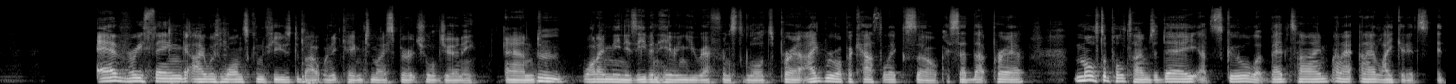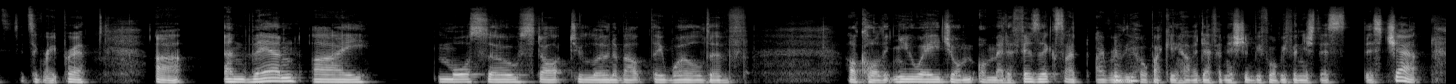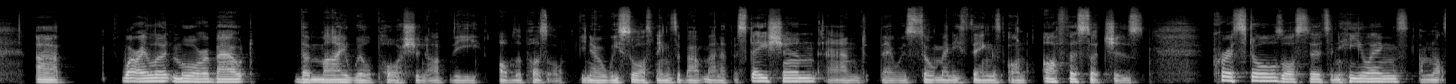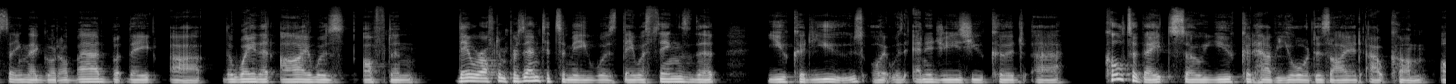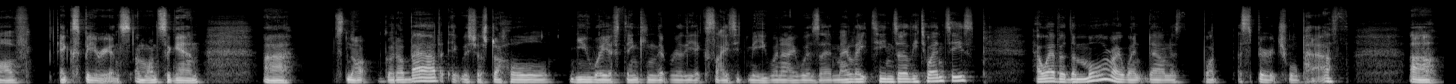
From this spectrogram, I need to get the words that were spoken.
everything I was once confused about when it came to my spiritual journey. And mm. what I mean is, even hearing you reference the Lord's Prayer, I grew up a Catholic, so I said that prayer multiple times a day at school, at bedtime, and I and I like it. It's it's it's a great prayer. Uh, and then I more so start to learn about the world of, I'll call it New Age or, or metaphysics. I I really mm-hmm. hope I can have a definition before we finish this this chat, uh, where I learned more about the my will portion of the of the puzzle. You know, we saw things about manifestation and there was so many things on offer such as crystals or certain healings. I'm not saying they're good or bad, but they are the way that I was often they were often presented to me was they were things that you could use or it was energies you could uh, cultivate so you could have your desired outcome of experience. And once again, uh, it's not good or bad. It was just a whole new way of thinking that really excited me when I was in my late teens, early 20s. However, the more I went down a, what, a spiritual path, uh,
